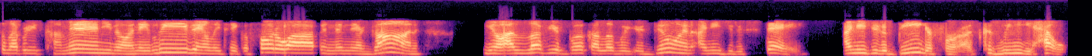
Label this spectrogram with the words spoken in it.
celebrities come in, you know, and they leave. They only take a photo op, and then they're gone. You know, I love your book. I love what you're doing. I need you to stay. I need you to be here for us because we need help."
